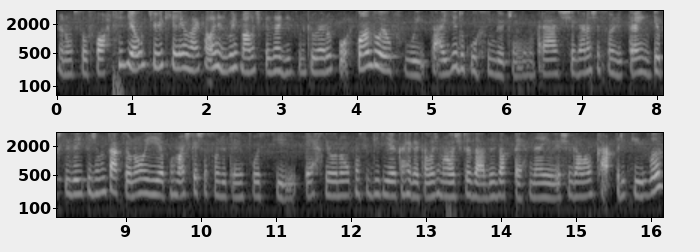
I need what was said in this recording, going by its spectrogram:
eu não sou forte, e eu tive que levar aquelas duas malas pesadíssimas para o aeroporto. Quando eu fui sair do curso em Göttingen para chegar na estação de trem, eu precisei pedir um táxi. Eu não ia, por mais que a estação de trem fosse perto, eu não conseguiria carregar aquelas malas pesadas a pé, né? Eu ia chegar lá um carro. Priscila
